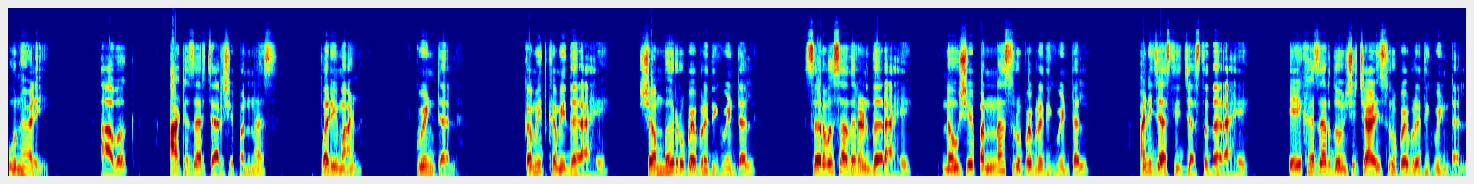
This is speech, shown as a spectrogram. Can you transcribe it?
उन्हाळी. आवक आठ हजार चारशे पन्नास. परिमाण क्विंटल. कमीत कमी दर आहे शंभर रुपये प्रति क्विंटल. सर्वसाधारण दर आहे नऊशे पन्नास रुपये प्रति क्विंटल. आणि जास्तीत जास्त दर आहे एक हजार दोनशे चाळीस रुपये प्रति क्विंटल.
